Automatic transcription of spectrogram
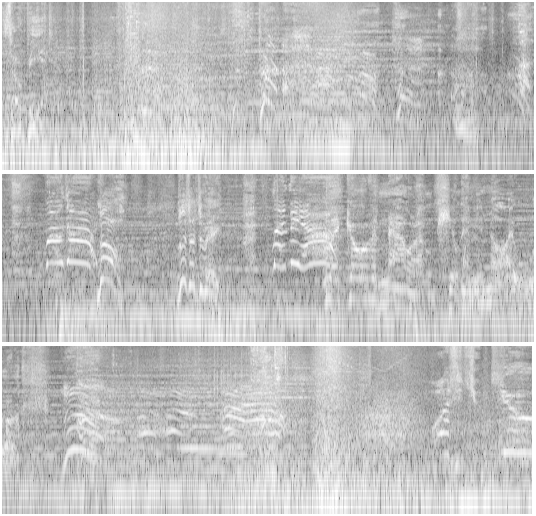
So be it. Listen to me! Let me out! Let go of it now, or I will kill him. You know I will. What did you do?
